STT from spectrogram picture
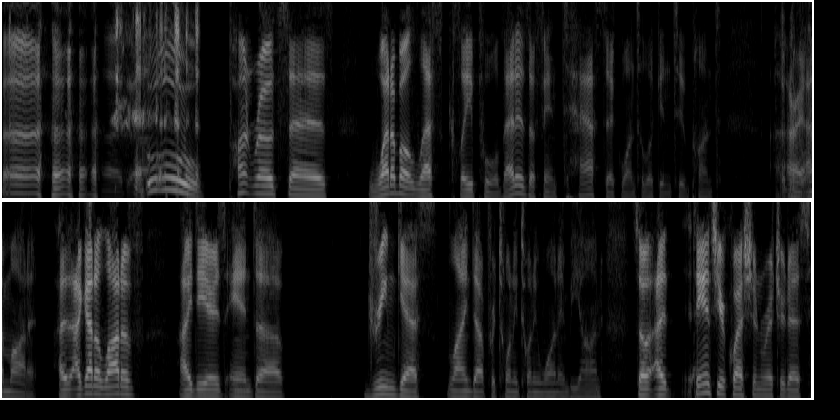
Uh, Oh. Ooh, Punt Road says, "What about Les Claypool? That is a fantastic one to look into." Punt. All right, I'm on it. I, I got a lot of ideas and uh, dream guests lined up for 2021 and beyond. So, I to answer your question, Richard S.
